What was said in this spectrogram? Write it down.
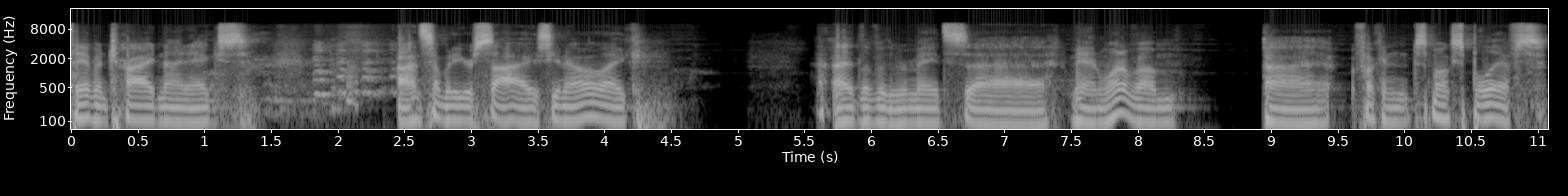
they haven't tried nine eggs on somebody your size. You know, like, I live with roommates. Uh, man, one of them uh, fucking smoke spliffs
